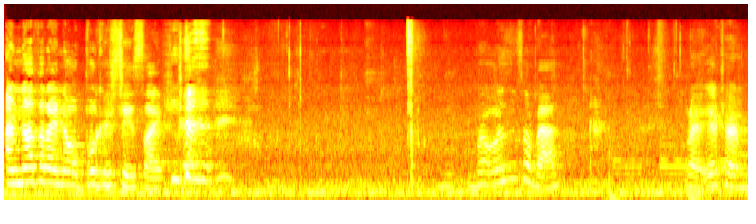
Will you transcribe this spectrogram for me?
I'm not that I know what boogers taste like. Bro, it wasn't so bad. All right, your turn.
